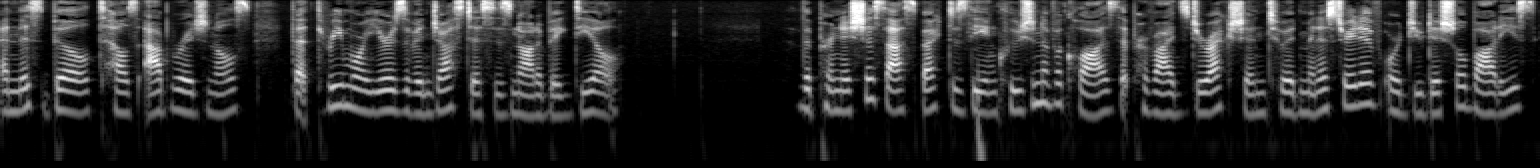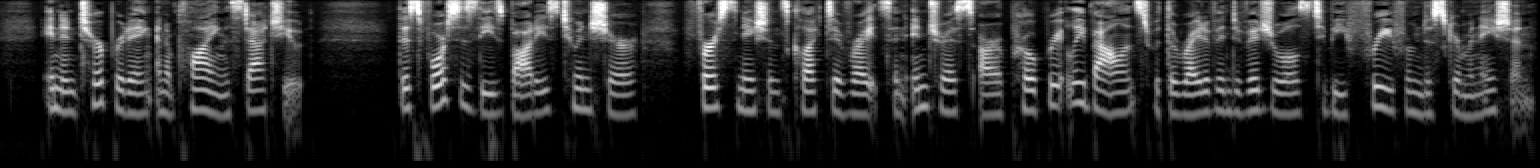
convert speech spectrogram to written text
and this bill tells Aboriginals that three more years of injustice is not a big deal. The pernicious aspect is the inclusion of a clause that provides direction to administrative or judicial bodies in interpreting and applying the statute. This forces these bodies to ensure First Nations collective rights and interests are appropriately balanced with the right of individuals to be free from discrimination.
